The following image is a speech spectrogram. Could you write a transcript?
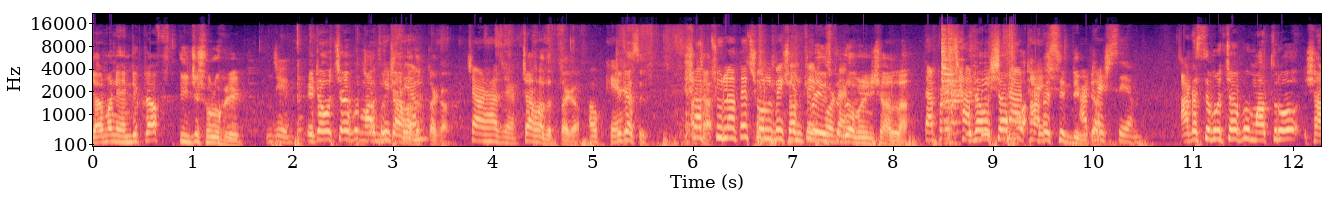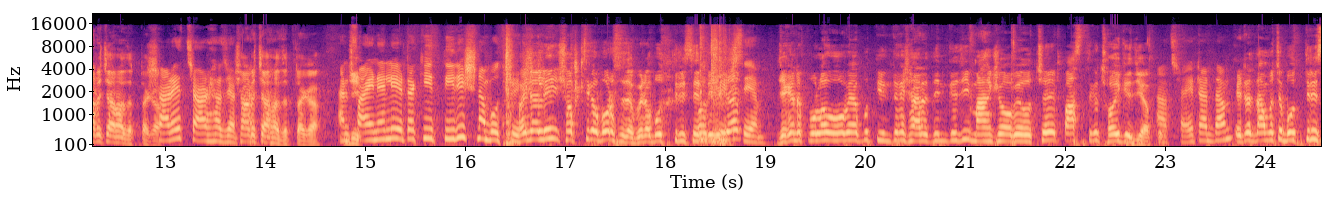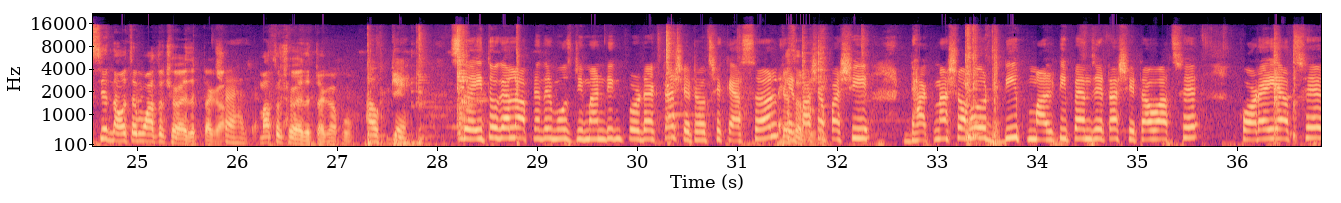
জার্মানি হ্যান্ডিক্রাফট তিনশো ষোলো গ্রেড এটা হচ্ছে আপু মাত্র চার হাজার টাকা। চার হাজার। চার হাজার টাকা। ঠিক আছে? সব আচ্ছা, চুলাতে চলবে সব চুলা ইউজ করতে পারবেন ইনশাআল্লাহ। তারপরে ছাব্বিশ আঠাশ সেন্টিমিটার। আঠাশ থেকে আপু মাত্র সাড়ে চার হাজার টাকা। সাড়ে চার হাজার সাড়ে চার হাজার টাকা। ফাইনালি এটা কি তিরিশ না বত্রিশ? ফাইনালি সব থেকে বড় সাইজ এটা বত্রিশ সেন্টিমিটার যেখানে পোলাও হবে আপু তিন থেকে সাড়ে তিন কেজি মাংস হবে হচ্ছে পাঁচ থেকে ছয় কেজি আপু। আচ্ছা এটার দাম? এটার দাম হচ্ছে বত্রিশ সেন্ট দাম হচ্ছে মাত্র ছয় হাজার টাকা। 6,000 মাত্র ছয় হাজার টাকা আপু। ওকে সো এই তো গেল আপনাদের মোস্ট ডিমান্ডিং প্রোডাক্টটা সেটা হচ্ছে ক্যাসল এর পাশাপাশি ঢাকনা সহ ডিপ মাল্টিপ্যান যেটা সেটাও আছে কড়াই আছে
